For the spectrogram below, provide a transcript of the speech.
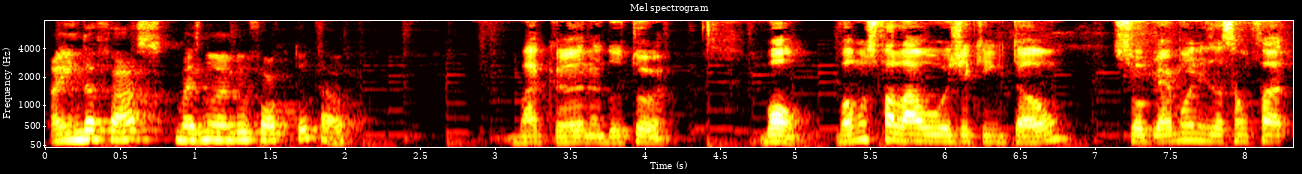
Ainda faço, mas não é meu foco total. Bacana, doutor. Bom, vamos falar hoje aqui então sobre harmonização, fa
